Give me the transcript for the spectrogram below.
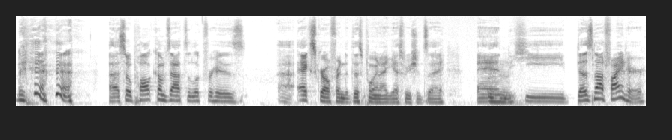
Uh, so Paul comes out to look for his uh, ex girlfriend at this point, I guess we should say, and he does not find her.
